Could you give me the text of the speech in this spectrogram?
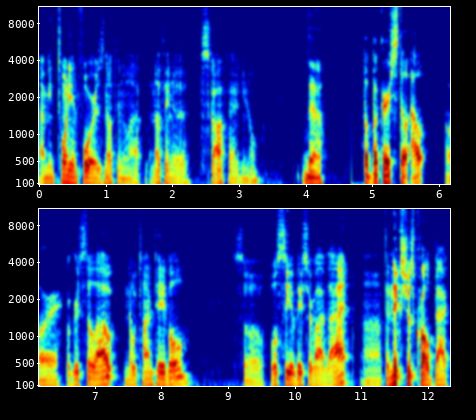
I mean, twenty and four is nothing to laugh, nothing to scoff at. You know, yeah. but Booker's still out, or Booker's still out, no timetable, so we'll see if they survive that. Uh, the Knicks just crawled back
